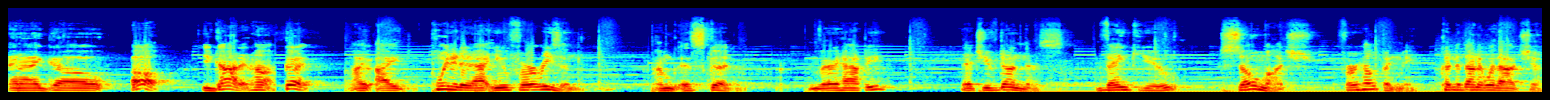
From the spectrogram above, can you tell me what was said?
and I go, Oh, you got it, huh? Good. I, I pointed it at you for a reason. I'm, it's good. I'm very happy that you've done this. Thank you so much for helping me. Couldn't have done it without you,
